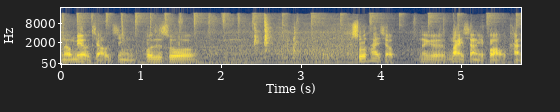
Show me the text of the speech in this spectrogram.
然后没有嚼劲，或者说缩太小，那个卖相也不好看。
